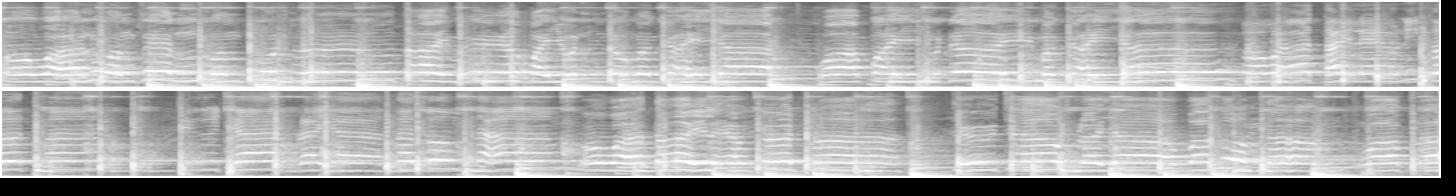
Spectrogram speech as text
โอว่าล่วงเส้นล่วงพุดใต้เมื่อไปหยุดโดมเมืองไก่ยา ว่าไปหยุดเอ้ยเมืองไก่ยาเพราะว่าไทยแล้วนี่เกิดมาชื่อชาพระยาตะต้มน้ำเพราะว่าตายแล้วเกิดมาชื่อเจ้าพระยาปลาต้มน้ำว่าพระ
